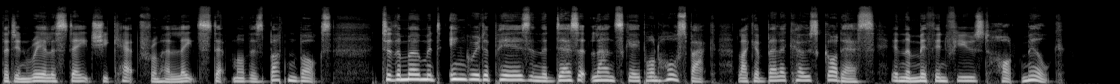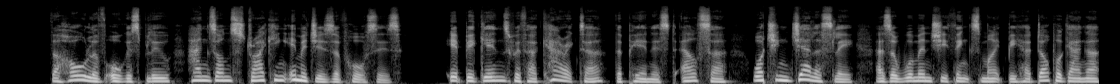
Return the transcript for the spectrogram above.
that in real estate she kept from her late stepmother's button box, to the moment Ingrid appears in the desert landscape on horseback like a bellicose goddess in the myth infused hot milk. The whole of August Blue hangs on striking images of horses. It begins with her character, the pianist Elsa, watching jealously as a woman she thinks might be her doppelganger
